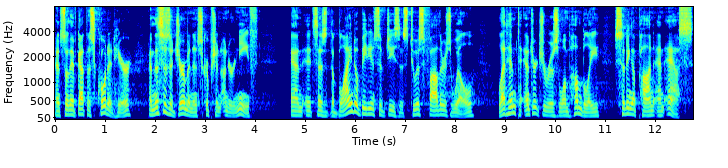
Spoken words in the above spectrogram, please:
And so they've got this quoted here, and this is a German inscription underneath, and it says, The blind obedience of Jesus to his Father's will led him to enter Jerusalem humbly, sitting upon an ass,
